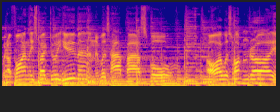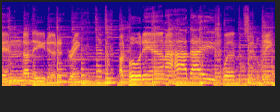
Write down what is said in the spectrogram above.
When I finally spoke to a human, it was half past four. I was hot and dry and I needed a drink. I'd put in a hard day's work at Centrelink.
